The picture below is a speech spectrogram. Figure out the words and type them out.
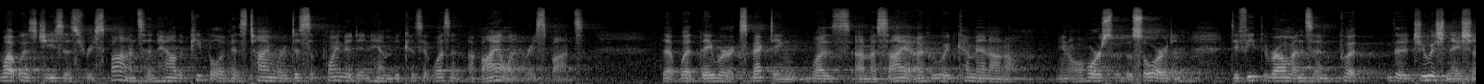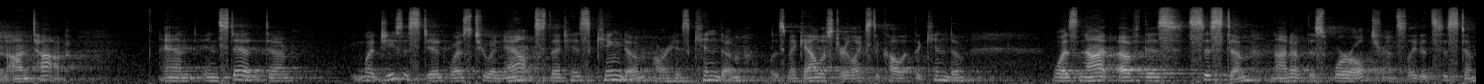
what was Jesus' response and how the people of his time were disappointed in him because it wasn't a violent response. That what they were expecting was a Messiah who would come in on a, you know, a horse with a sword and defeat the Romans and put the Jewish nation on top. And instead, uh, what Jesus did was to announce that his kingdom, or his kingdom, Liz McAlister likes to call it the kingdom, was not of this system, not of this world, translated system.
